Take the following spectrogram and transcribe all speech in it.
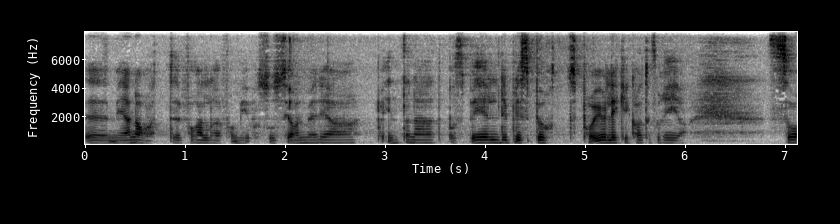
eh, mener at foreldre er for mye på sosiale medier, på internett, på spill. De blir spurt på ulike kategorier. Så,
